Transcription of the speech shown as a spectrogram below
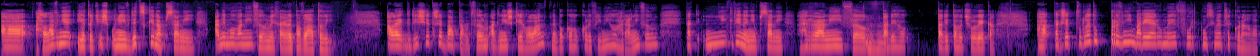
a hlavně je totiž u něj vždycky napsaný animovaný film Michaily Pavlátový. Ale když je třeba tam film Agněšky Holland nebo kohokoliv jiného hraný film, tak nikdy není psaný hraný film mm-hmm. tady, ho, tady toho člověka. A takže tuhle tu první bariéru my furt musíme překonávat.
